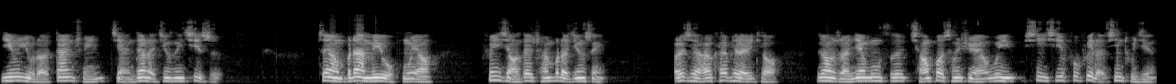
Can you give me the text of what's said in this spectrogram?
应有的单纯简单的精神气质，这样不但没有弘扬分享再传播的精神，而且还开辟了一条让软件公司强迫程序员为信息付费的新途径。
